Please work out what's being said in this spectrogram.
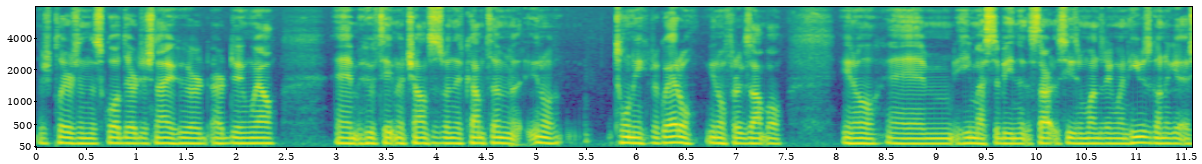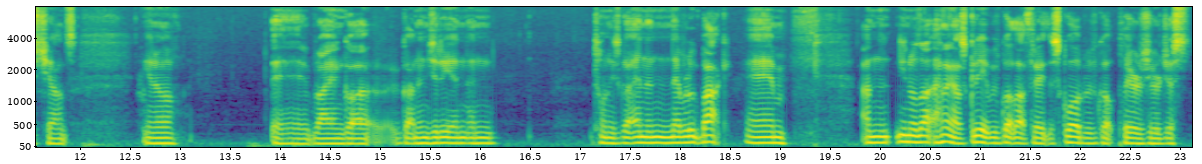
there's players in the squad there just now who are, are doing well, um, who've taken their chances when they've come to him. You know, Tony Reguero, you know, for example, you know, um, he must have been at the start of the season wondering when he was going to get his chance. You know, uh, Ryan got got an injury and, and Tony's got in and never looked back. Um, and you know that I think that's great. We've got that throughout the squad. We've got players who are just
